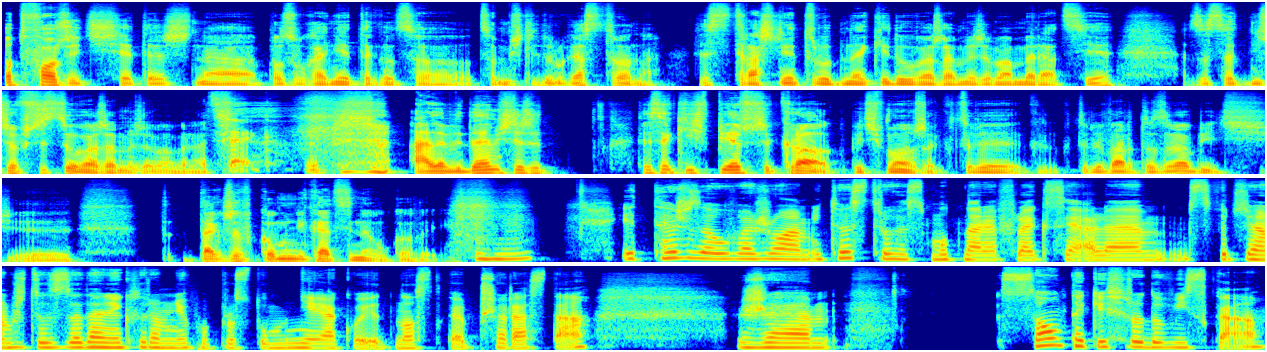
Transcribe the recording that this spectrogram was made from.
otworzyć się też na posłuchanie tego, co, co myśli druga strona. To jest strasznie trudne, kiedy uważamy, że mamy rację, a zasadniczo wszyscy uważamy, że mamy rację. Tak. Ale wydaje mi się, że to jest jakiś pierwszy krok, być może, który, który warto zrobić, yy, także w komunikacji naukowej. Mhm. I też zauważyłam, i to jest trochę smutna refleksja, ale stwierdziłam, że to jest zadanie, które mnie po prostu, mnie jako jednostkę przerasta, że są takie środowiska,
